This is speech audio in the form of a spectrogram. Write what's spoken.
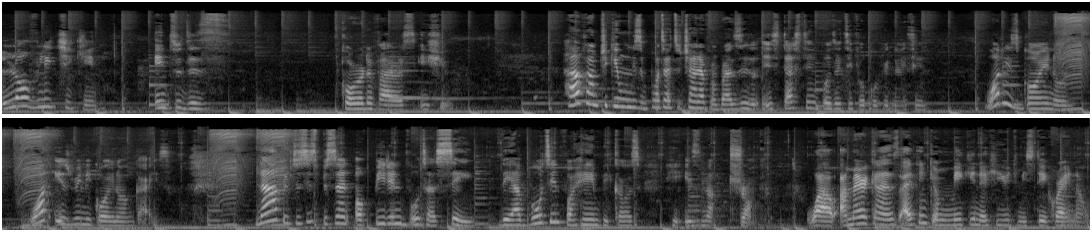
lovely chicken into this coronavirus issue? How come chicken wings imported to China from Brazil is testing positive for COVID 19? What is going on? What is really going on, guys? Now, 56% of Biden voters say they are voting for him because he is not Trump. Wow, Americans, I think you're making a huge mistake right now.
